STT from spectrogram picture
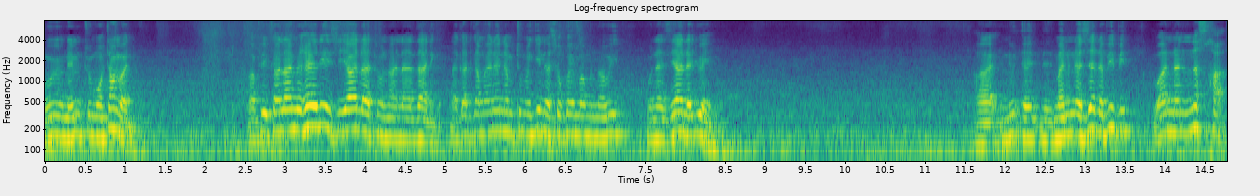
هو نمت معتمد. وفي كلام غيري زيادة على ذلك. لكن كما نمت من جنة سوق إمام النووي هنا زيادة جوهي maneno ya ziada vipi wa anna naskha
